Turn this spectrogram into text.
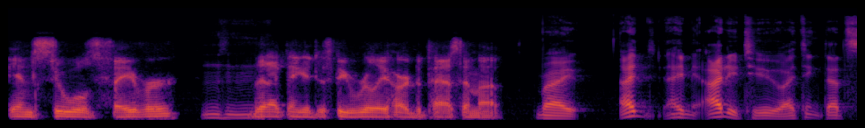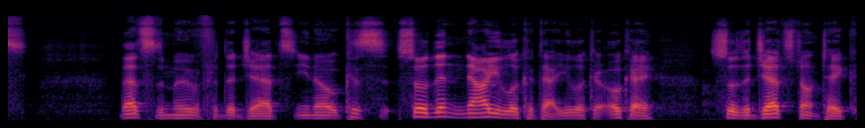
in Sewell's favor Mm-hmm. that I think it'd just be really hard to pass him up. Right. I, I mean, I do too. I think that's that's the move for the Jets. You know, because so then now you look at that. You look at okay, so the Jets don't take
